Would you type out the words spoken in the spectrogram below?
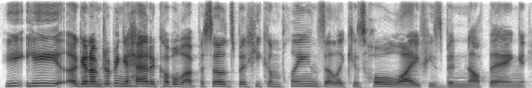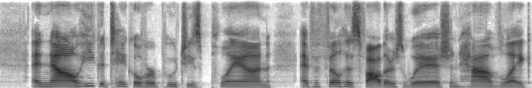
He he again I'm jumping ahead a couple of episodes, but he complains that like his whole life he's been nothing and now he could take over Pucci's plan and fulfill his father's wish and have like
